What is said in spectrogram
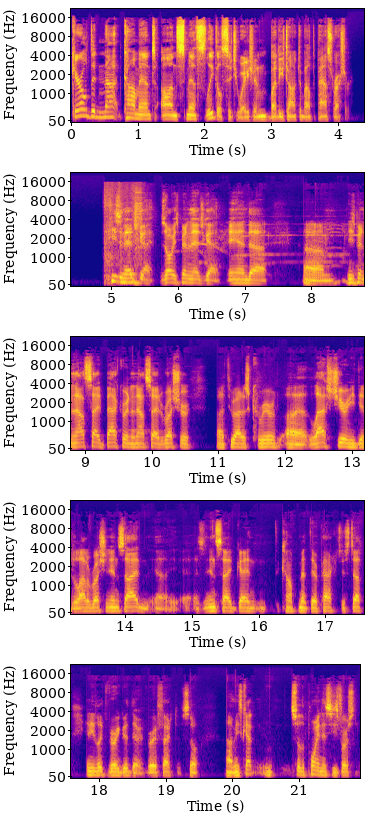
Carroll did not comment on Smith's legal situation, but he talked about the pass rusher. He's an edge guy. He's always been an edge guy. And uh, um, he's been an outside backer and an outside rusher uh, throughout his career. Uh, last year, he did a lot of rushing inside and, uh, as an inside guy to complement their package of stuff. And he looked very good there, very effective. So um, he's got, so the point is he's versatile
